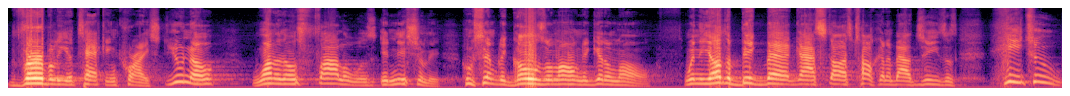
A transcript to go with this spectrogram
verbally attacking Christ. You know, one of those followers initially who simply goes along to get along. When the other big bad guy starts talking about Jesus, he too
